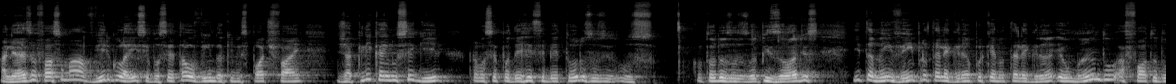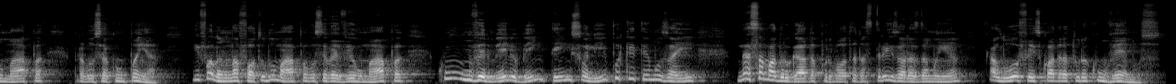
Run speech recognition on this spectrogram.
Aliás, eu faço uma vírgula aí, se você está ouvindo aqui no Spotify, já clica aí no seguir para você poder receber todos os, os com todos os episódios e também vem para o Telegram, porque no Telegram eu mando a foto do mapa para você acompanhar. E falando na foto do mapa, você vai ver um mapa com um vermelho bem intenso ali, porque temos aí, nessa madrugada por volta das 3 horas da manhã, a Lua fez quadratura com Vênus.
